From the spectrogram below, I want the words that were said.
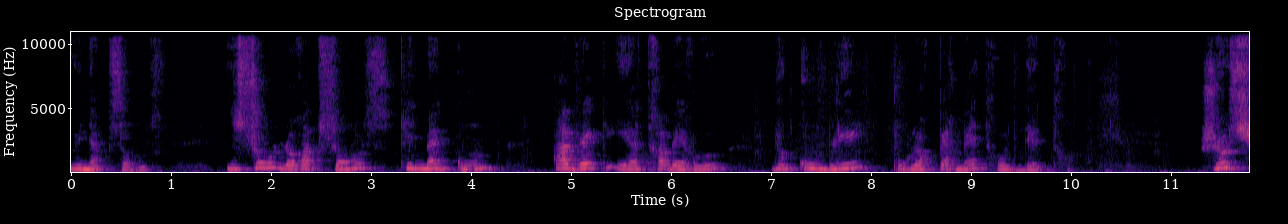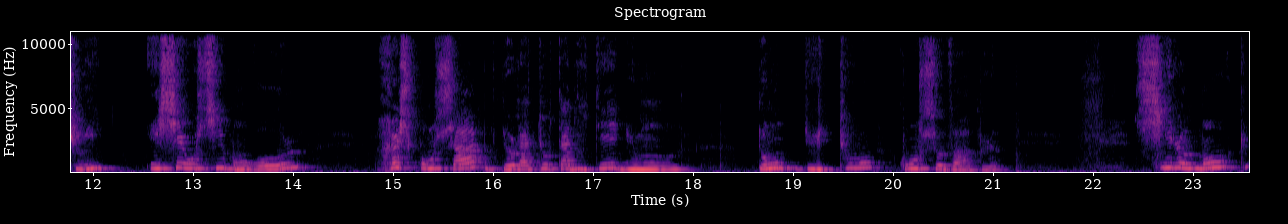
une absence. Ils sont leur absence qu'il m'incombe, avec et à travers eux, de combler pour leur permettre d'être. Je suis, et c'est aussi mon rôle, responsable de la totalité du monde, donc du tout concevable. Si le manque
